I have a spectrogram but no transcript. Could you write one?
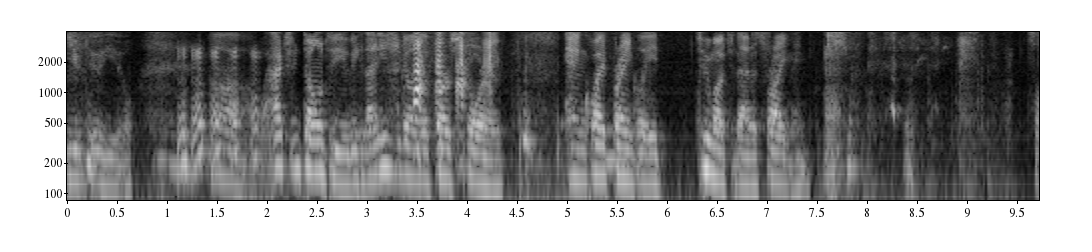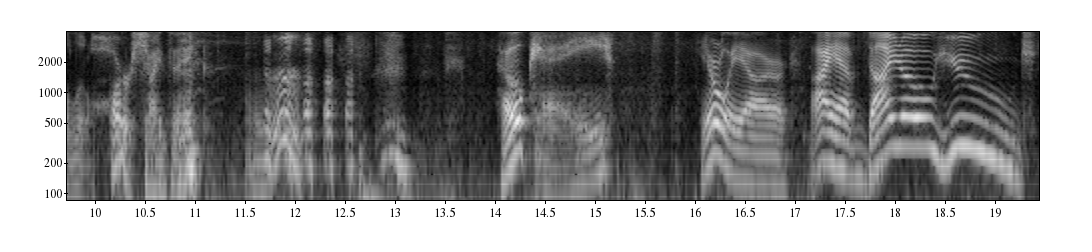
You do you. Uh, actually, don't do you because I need you to go to the first story. And quite frankly, too much of that is frightening. It's a little harsh, I think. Okay. Here we are. I have Dino Huge.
